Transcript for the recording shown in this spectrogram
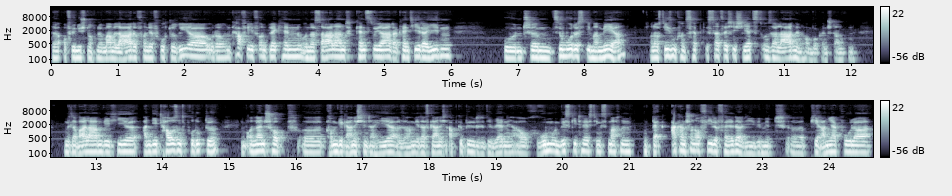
ob wir nicht noch eine Marmelade von der Fruchteria oder einen Kaffee von Black Hen und das Saarland kennst du ja, da kennt jeder jeden. Und ähm, so wurde es immer mehr. Und aus diesem Konzept ist tatsächlich jetzt unser Laden in Homburg entstanden. Mittlerweile haben wir hier an die 1000 Produkte. Im Online-Shop äh, kommen wir gar nicht hinterher, also haben wir das gar nicht abgebildet. Wir werden ja auch Rum- und Whisky-Tastings machen und beackern schon auch viele Felder, die wir mit äh, Piranha-Cola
